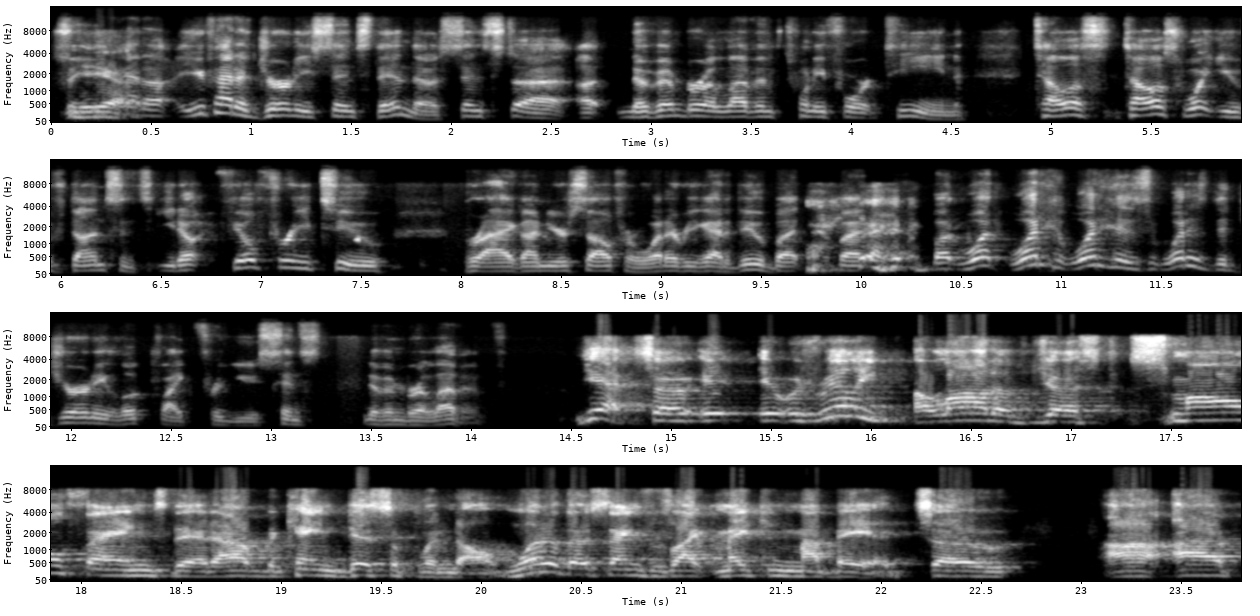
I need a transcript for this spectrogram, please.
So yeah. you've, had a, you've had a journey since then, though, since uh, uh, November 11th, 2014. Tell us, tell us what you've done since you don't feel free to brag on yourself or whatever you got to do. But, but, but what, what, what has, what has the journey looked like for you since November 11th? Yeah, so it, it was really a lot of just small things that I became disciplined on. One of those things was like making my bed. So uh, I,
